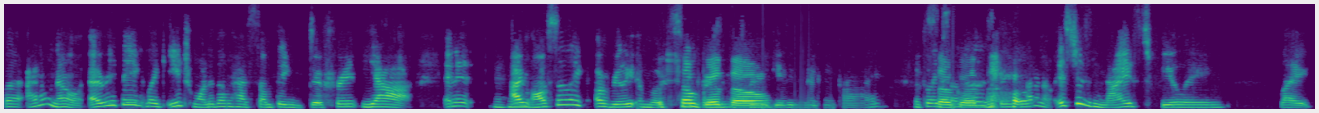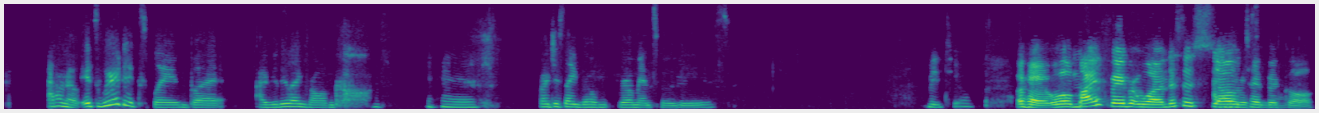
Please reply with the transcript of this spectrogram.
but I don't know everything like each one of them has something different yeah and it I'm Mhm. also like a really emotional so person. good, though. It's really easy to make me cry. It's So like so good things, though. I don't know. It's just nice feeling like I don't know. It's weird to explain, but I really like rom coms Mhm. or just like rom- romance movies. Me too. Okay, well, my favorite one. This is so never seen that. typical,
